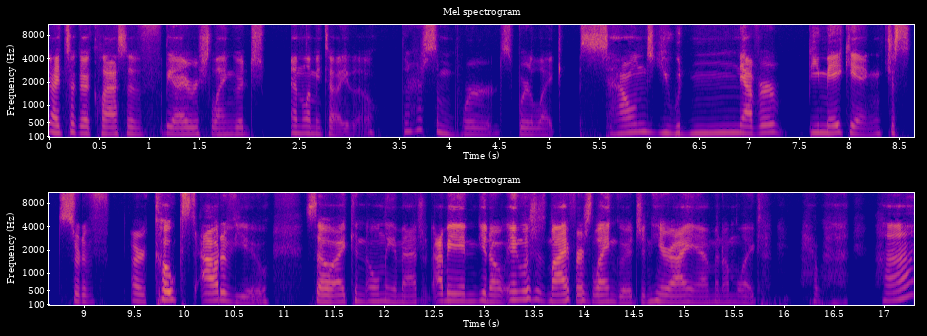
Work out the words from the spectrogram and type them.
I took a class of the Irish language, and let me tell you though, there are some words where like sounds you would never be making just sort of are coaxed out of you. So I can only imagine. I mean, you know, English is my first language, and here I am, and I'm like, huh?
